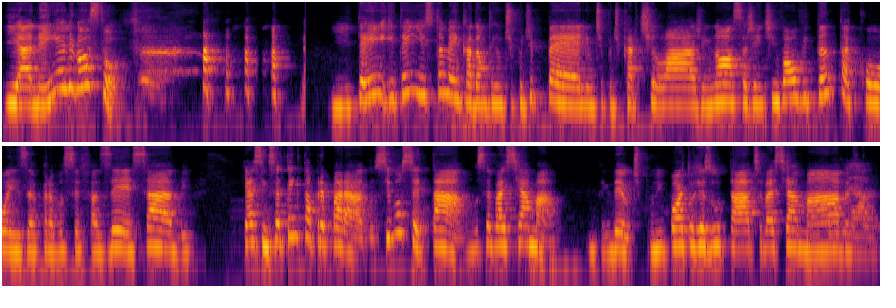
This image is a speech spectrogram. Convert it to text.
E a, nem ele gostou. e, tem, e tem isso também, cada um tem um tipo de pele, um tipo de cartilagem. Nossa, gente, envolve tanta coisa para você fazer, sabe? Que assim, você tem que estar preparado. Se você tá, você vai se amar, entendeu? Tipo, não importa o resultado, você vai se amar, vai,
